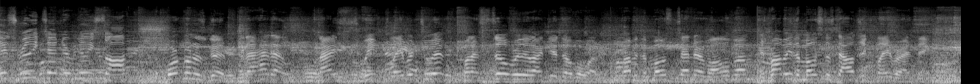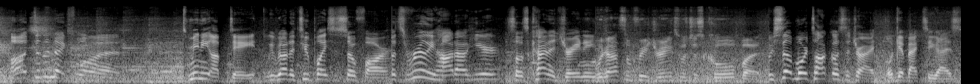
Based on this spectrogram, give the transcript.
is really tender, really soft. The pork one was good, but that had that nice sweet flavor to it, but I still really like the adobo one. Probably the most tender of all of them, and probably the most nostalgic flavor, I think. On to the next one. It's Mini update. We've got to two places so far. It's really hot out here, so it's kind of draining. We got some free drinks, which is cool, but We still have more tacos to try. We'll get back to you guys.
